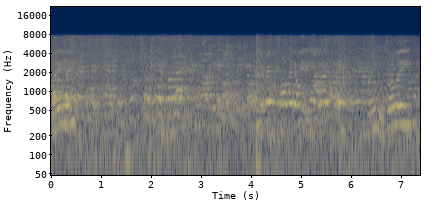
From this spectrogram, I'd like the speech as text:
Bailey. Here's Ollie.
